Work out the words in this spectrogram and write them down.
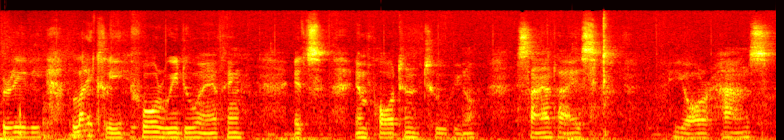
really lightly. Before we do anything it's important to you know sanitize your hands.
